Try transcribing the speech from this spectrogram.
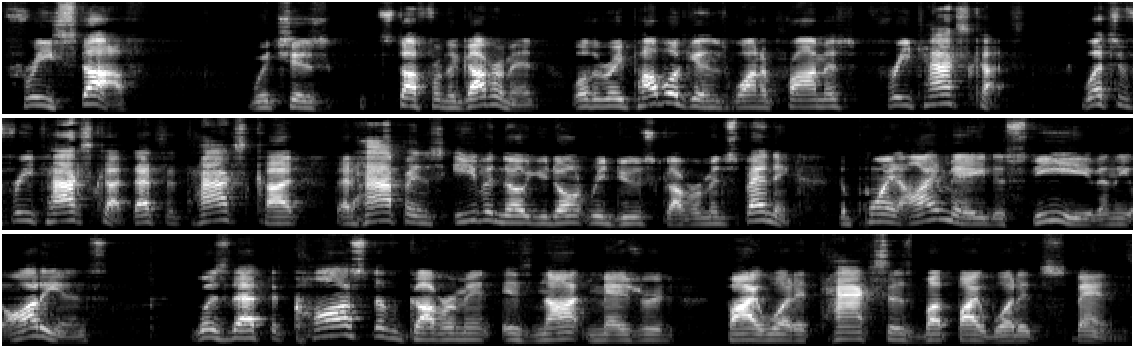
free stuff, which is stuff from the government. Well, the Republicans want to promise free tax cuts. What's a free tax cut? That's a tax cut that happens even though you don't reduce government spending. The point I made to Steve and the audience was that the cost of government is not measured by what it taxes, but by what it spends.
